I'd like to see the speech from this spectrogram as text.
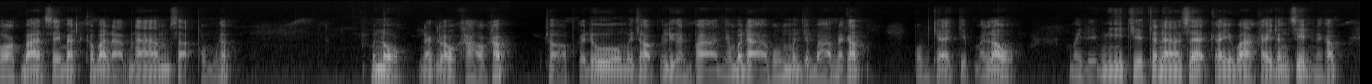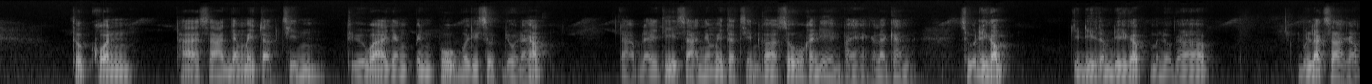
ออกบ้านใส่แมสเข้าบ้านอาบน้ำสระผมครับ มโนกนักเล่าข่าวครับชอบก็ดูไม่ชอบก็เลื่อนผ่านย่ามาด่าผมมันจะบาปนะครับ ผมแค่เก็บมาเล่า ไม่ได้มีเจตนาแซะใครว่าใครทั้งสิ้นนะครับ ทุกคนถ้าศาลยังไม่ตัดสิน ถือว่ายังเป็นผู้บริสุทธิ์อยู่นะครับตราบใดที่ศาลยังไม่ตัดสินก็สู้คดีกันไปก็แล้วกัน สวัสดีครับคิดดีทำดีครับมนุษย์ครับ บุญรักษาครับ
